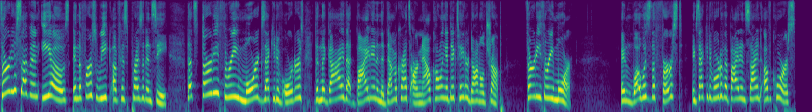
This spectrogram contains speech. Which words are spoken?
37 EOs in the first week of his presidency. That's 33 more executive orders than the guy that Biden and the Democrats are now calling a dictator, Donald Trump. 33 more. And what was the first executive order that Biden signed? Of course,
